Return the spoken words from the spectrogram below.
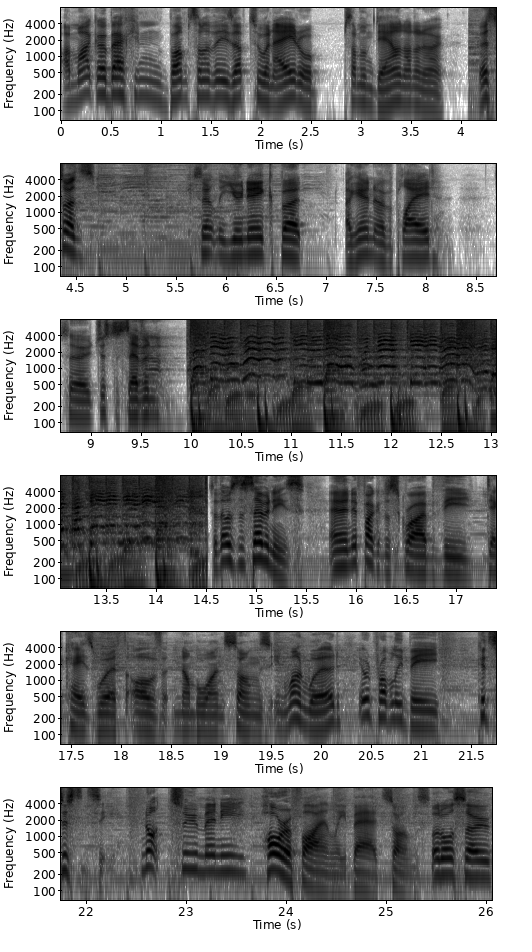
I might go back and bump some of these up to an eight or some of them down. I don't know. This one's certainly unique, but again overplayed. So just a seven. So that was the 70s. And if I could describe the decade's worth of number one songs in one word, it would probably be consistency. Not too many horrifyingly bad songs, but also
